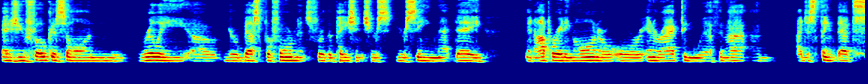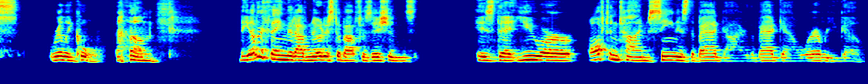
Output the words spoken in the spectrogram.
as you focus on really uh, your best performance for the patients you're you're seeing that day and operating on or, or interacting with and I I just think that's really cool. Um, the other thing that I've noticed about physicians is that you are oftentimes seen as the bad guy or the bad gal wherever you go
